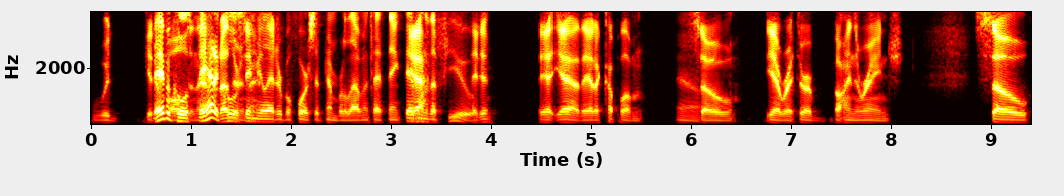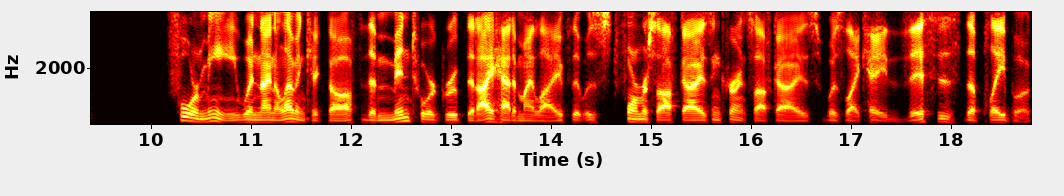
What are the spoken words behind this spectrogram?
would get. They have a cool. They had a cool than that, simulator before September 11th. I think they had Yeah, one of the few. They did. They yeah, they had a couple of them. Yeah. So yeah, right there behind the range. So for me, when 9-11 kicked off, the mentor group that I had in my life that was former SOF guys and current SOF guys was like, hey, this is the playbook.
